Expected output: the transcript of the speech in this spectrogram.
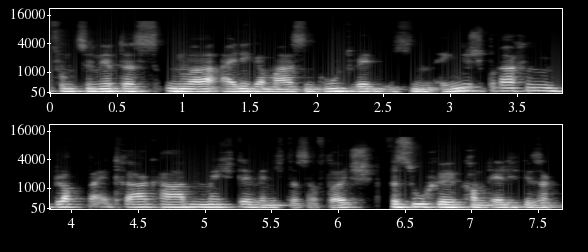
funktioniert das nur einigermaßen gut, wenn ich einen englischsprachigen Blogbeitrag haben möchte. Wenn ich das auf Deutsch versuche, kommt ehrlich gesagt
